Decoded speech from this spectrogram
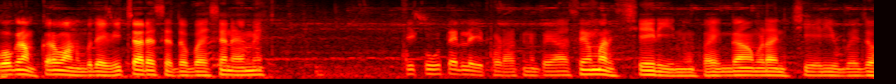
પ્રોગ્રામ કરવાનો બધા વિચારે છે, તો ભાઈ છે ને અમે ચીકુ ઉતારી લઈએ થોડાક ને ભાઈ આ છે અમારે શેરીનું, ભાઈ ગામડાની શેરી ભાઈ જો.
